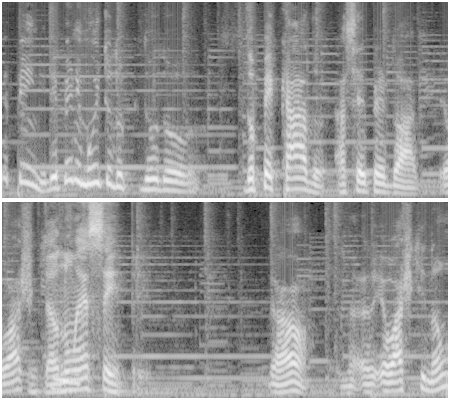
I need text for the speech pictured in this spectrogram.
depende, depende muito do, do, do, do pecado a ser perdoado. Eu acho então que... não é sempre. Não, eu acho que não,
